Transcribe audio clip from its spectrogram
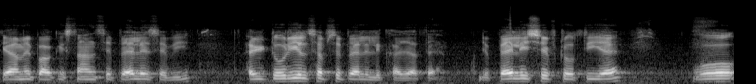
قیام پاکستان سے پہلے سے بھی ایڈیٹوریل سب سے پہلے لکھا جاتا ہے۔ جو پہلی شفٹ ہوتی ہے، وہ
